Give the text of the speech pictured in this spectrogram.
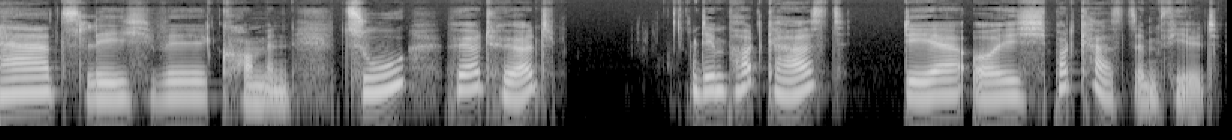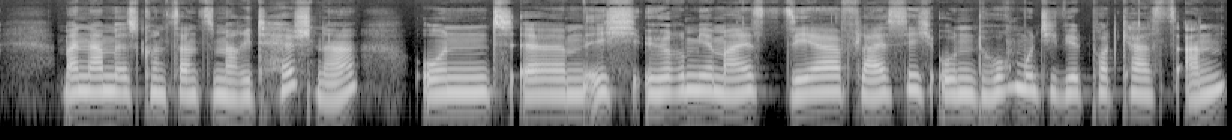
Herzlich willkommen zu Hört, Hört, dem Podcast, der euch Podcasts empfiehlt. Mein Name ist Konstanze Marie Teschner und ähm, ich höre mir meist sehr fleißig und hochmotiviert Podcasts an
